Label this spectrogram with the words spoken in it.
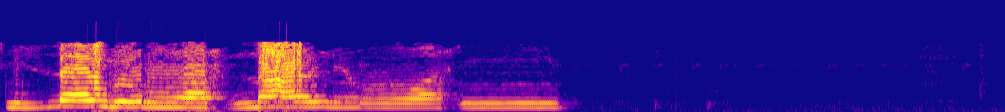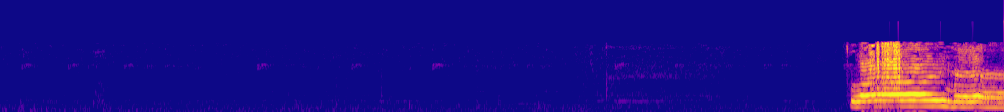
بسم الله الرحمن الرحيم. طه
